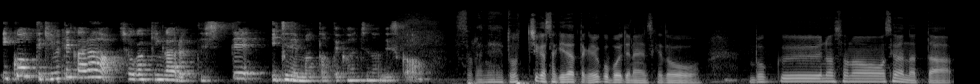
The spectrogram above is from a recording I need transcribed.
行こうって決めてから奨学金があるって知って1年待ったって感じなんですか？それねどっちが先だったかよく覚えてないんですけど僕のそのお世話になった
